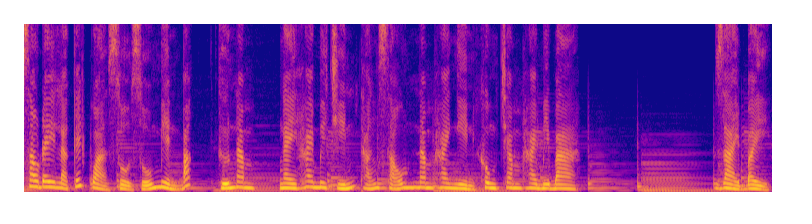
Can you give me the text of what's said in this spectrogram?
Sau đây là kết quả sổ số miền Bắc thứ năm ngày 29 tháng 6 năm 2023. Giải 7,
